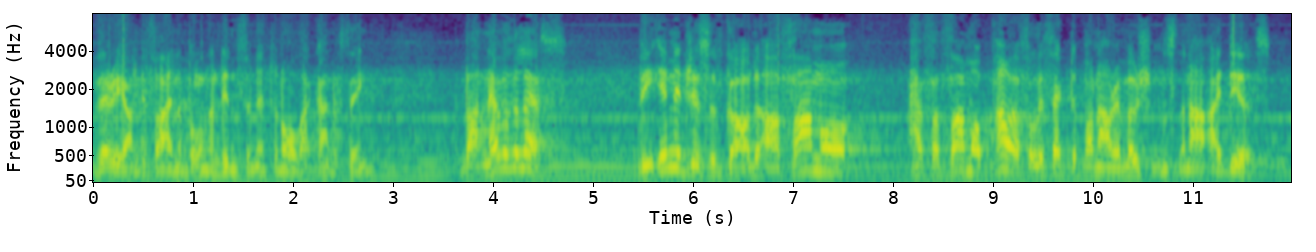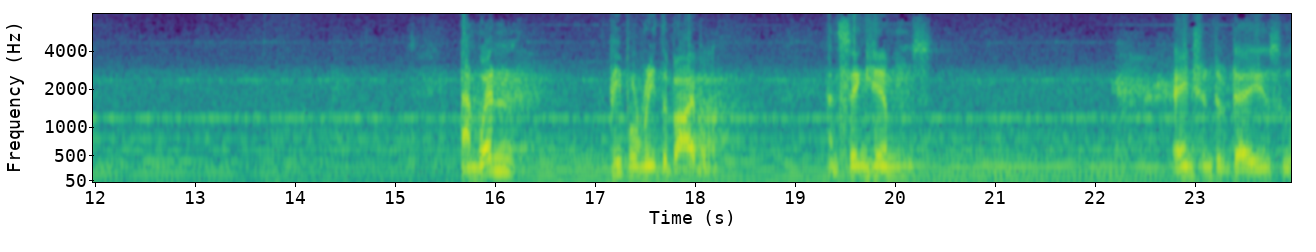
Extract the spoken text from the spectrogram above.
very undefinable and infinite and all that kind of thing. But nevertheless, the images of God are far more, have a far more powerful effect upon our emotions than our ideas. And when people read the Bible, and sing hymns. Ancient of days, who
